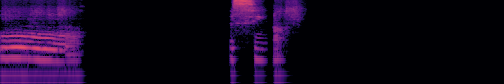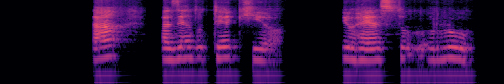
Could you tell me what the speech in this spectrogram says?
o assim, ó. Tá? Fazendo o T aqui, ó. E o resto Ru.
